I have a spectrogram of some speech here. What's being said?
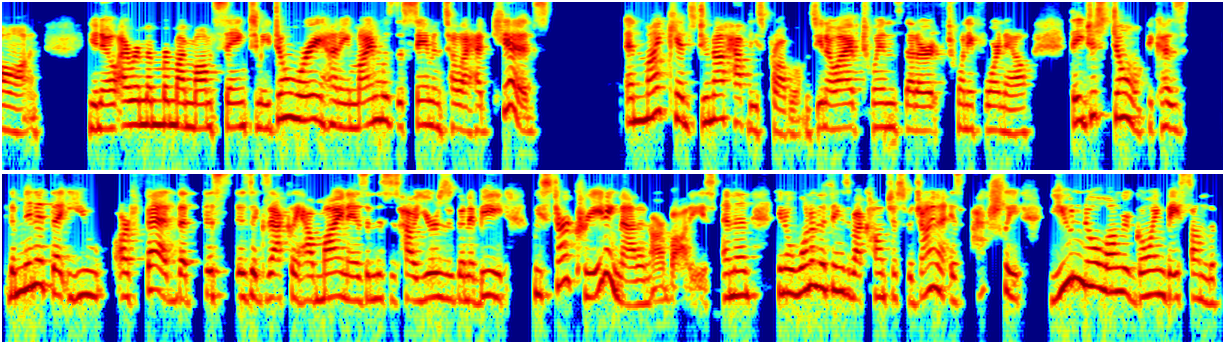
on. You know, I remember my mom saying to me, Don't worry, honey, mine was the same until I had kids and my kids do not have these problems. You know i have twins that are 24 now. They just don't because the minute that you are fed that this is exactly how mine is and this is how yours is going to be we start creating that in our bodies. And then you know one of the things about conscious vagina is actually you no longer going based on the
